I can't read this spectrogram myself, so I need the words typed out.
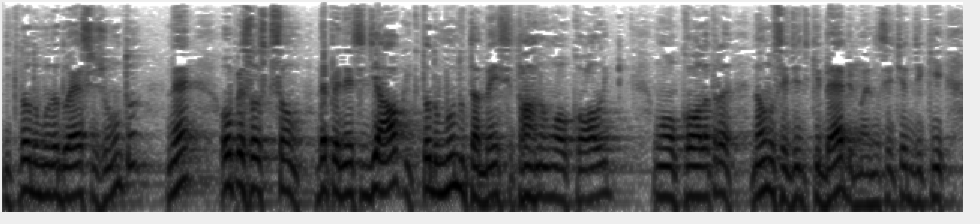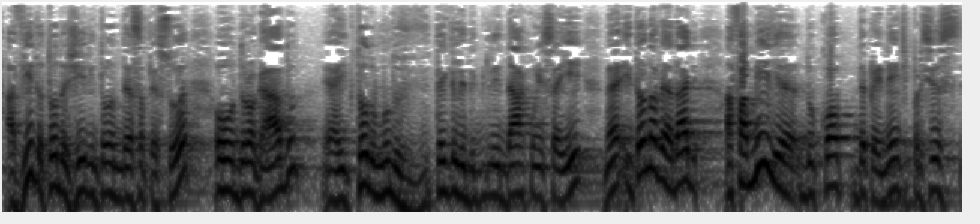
e que todo mundo adoece junto, né? Ou pessoas que são dependentes de álcool e que todo mundo também se torna um alcoólico, um alcoólatra, não no sentido de que bebe, mas no sentido de que a vida toda gira em torno dessa pessoa, ou drogado, é aí todo mundo tem que lidar com isso aí, né? Então, na verdade, a família do corpo dependente precisa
